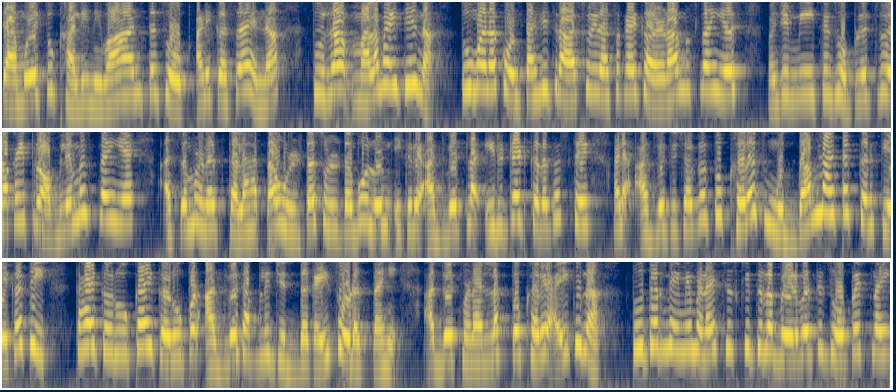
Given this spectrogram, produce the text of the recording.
त्यामुळे तू खाली निवांत झोप. आणि कसं आहे ना तुला मला माहिती आहे ना तू मला कोणताही त्रास होईल असं काही करणारच नाहीयेस. म्हणजे मी इथे झोपले तर तुला काही प्रॉब्लेमच नाहीये असं म्हणत कला उलट सुलट बोलून इकडे अद्वैतला इरिटेट करत असते. आणि अद्वैत विचार करतो खरंच मुद्दाम नाटक करते का ती? काय करू काय करू? पण अद्वैत आपली जिद्द काही सोडत नाही. अद्वैत म्हणायला लागतो खरे ऐक ना. तू तर नेहमी म्हणायचीस की तुला बेडवरती झोप येत नाही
